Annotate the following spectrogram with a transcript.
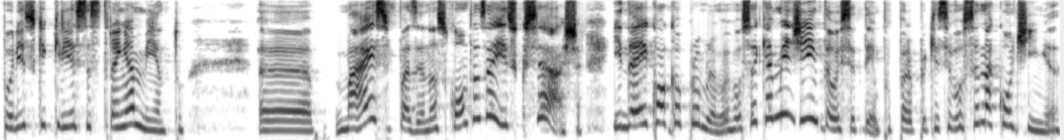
por isso que cria esse estranhamento. Uh, mas, fazendo as contas, é isso que você acha. E daí, qual que é o problema? Você quer medir, então, esse tempo. Porque se você na continha,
